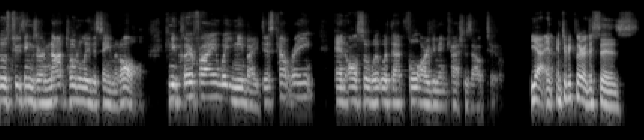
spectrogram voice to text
those two things are not totally the same at all. Can you clarify what you mean by discount rate and also what, what that full argument cashes out to? Yeah, and, and to be clear, this is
